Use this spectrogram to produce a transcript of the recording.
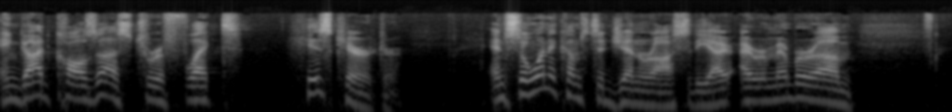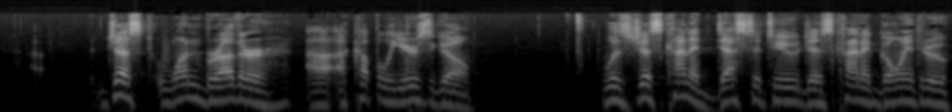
And God calls us to reflect His character. And so when it comes to generosity, I, I remember um, just one brother uh, a couple of years ago was just kind of destitute, just kind of going through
